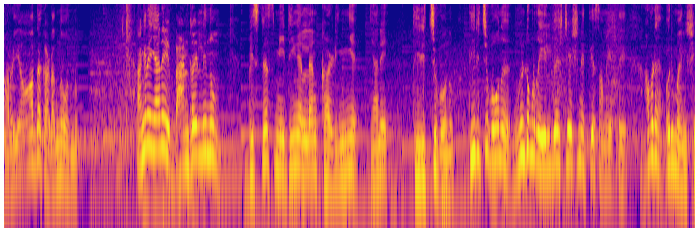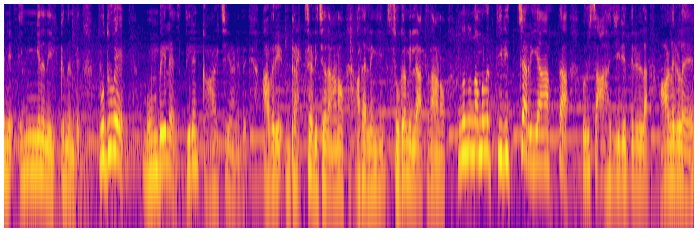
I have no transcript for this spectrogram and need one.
അറിയാതെ കടന്നു വന്നു. അങ്ങനെ ഞാൻ ബാൻഡ്രയിൽ നിന്നും ബിസിനസ് മീറ്റിംഗ് എല്ലാം കഴിഞ്ഞ് ഞാൻ തിരിച്ചു പോന്നു. തിരിച്ചു പോന്ന് വീണ്ടും റെയിൽവേ സ്റ്റേഷൻ എത്തിയ സമയത്ത് അവിടെ ഒരു മനുഷ്യന് ഇങ്ങനെ നിൽക്കുന്നുണ്ട്. പൊതുവെ മുംബൈയിലെ സ്ഥിരം കാഴ്ചയാണിത്. അവർ ഡ്രഗ്സ് അടിച്ചതാണോ? അതല്ലെങ്കിൽ സുഖമില്ലാത്തതാണോ? എന്നൊന്നും നമ്മൾ തിരിച്ചറിയാത്ത ഒരു സാഹചര്യത്തിലുള്ള ആളുകളെ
